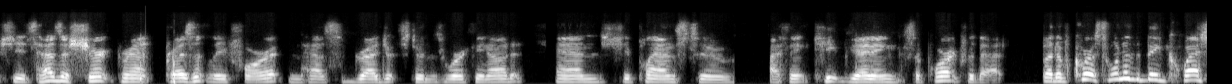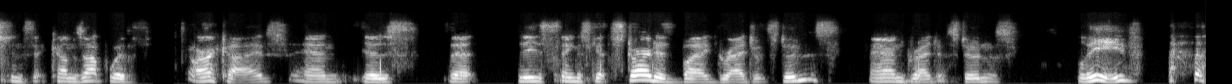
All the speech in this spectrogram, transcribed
she has a SSHRC grant presently for it and has graduate students working on it, and she plans to I think keep getting support for that. But of course, one of the big questions that comes up with archives and is that these things get started by graduate students and graduate students leave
